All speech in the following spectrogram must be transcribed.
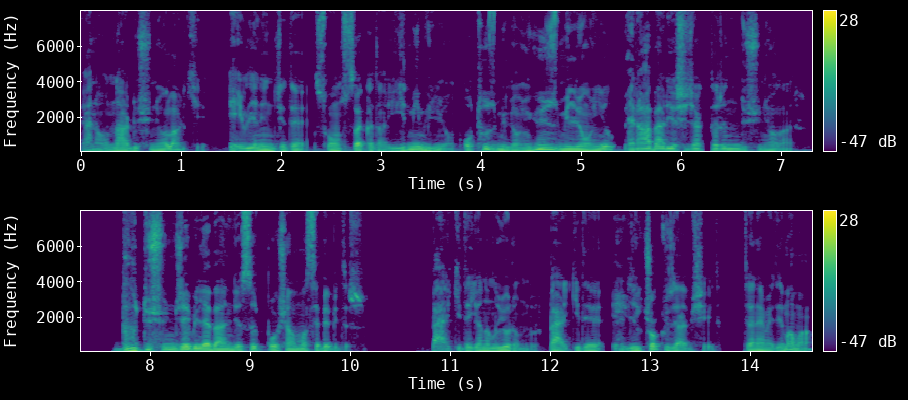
Yani onlar düşünüyorlar ki evlenince de sonsuza kadar 20 milyon, 30 milyon, 100 milyon yıl beraber yaşayacaklarını düşünüyorlar. Bu düşünce bile bence sırf boşanma sebebidir. Belki de yanılıyorumdur. Belki de evlilik çok güzel bir şeydir. Denemedim ama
